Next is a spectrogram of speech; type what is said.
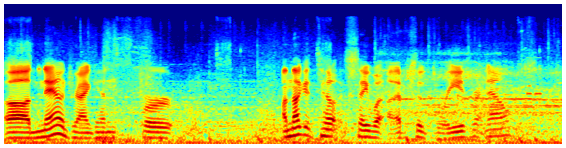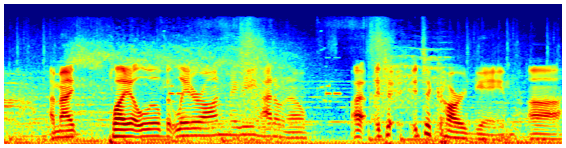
uh, the Nano Dragon, for... I'm not going to say what episode 3 is right now. I might play it a little bit later on, maybe? I don't know. Uh, it's, a, it's a card game. Uh,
